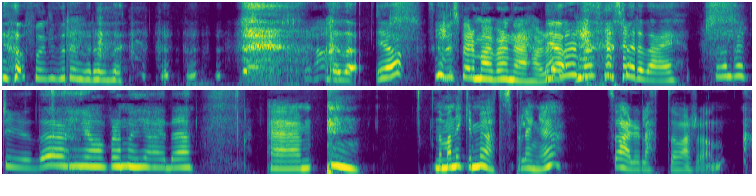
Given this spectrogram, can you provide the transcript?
Ja, folk drømmer om det. Ja. ja, Skal du spørre meg hvordan jeg har det? ja, eller? nå skal jeg spørre deg. Hvordan har du det? Ja, hvordan har jeg det? Um, når man ikke møtes på lenge, så er det jo lett å være sånn «Ah,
